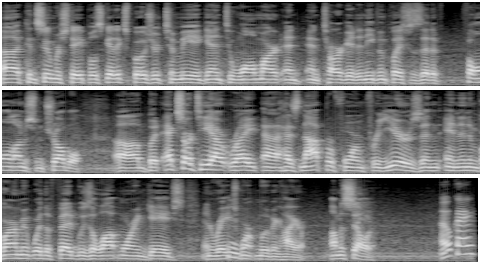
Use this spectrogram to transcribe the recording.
uh, consumer staples, get exposure to me again to Walmart and, and Target and even places that have fallen under some trouble. Um, but XRT outright uh, has not performed for years in, in, an environment where the Fed was a lot more engaged and rates mm. weren't moving higher. I'm a seller. Okay,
